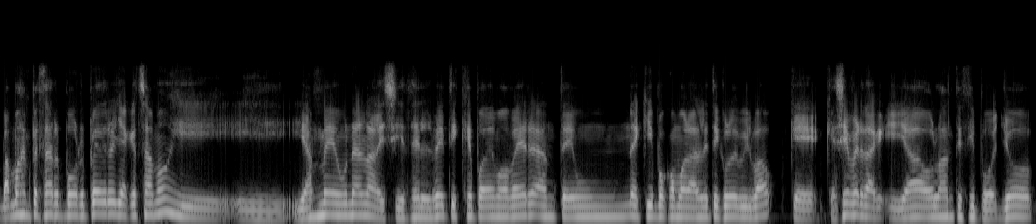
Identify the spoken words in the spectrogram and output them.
vamos a empezar por Pedro ya que estamos y, hazme un análisis del Betis que podemos ver ante un equipo como el Atlético de Bilbao, que, que sí es verdad, y ya os lo anticipo, yo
